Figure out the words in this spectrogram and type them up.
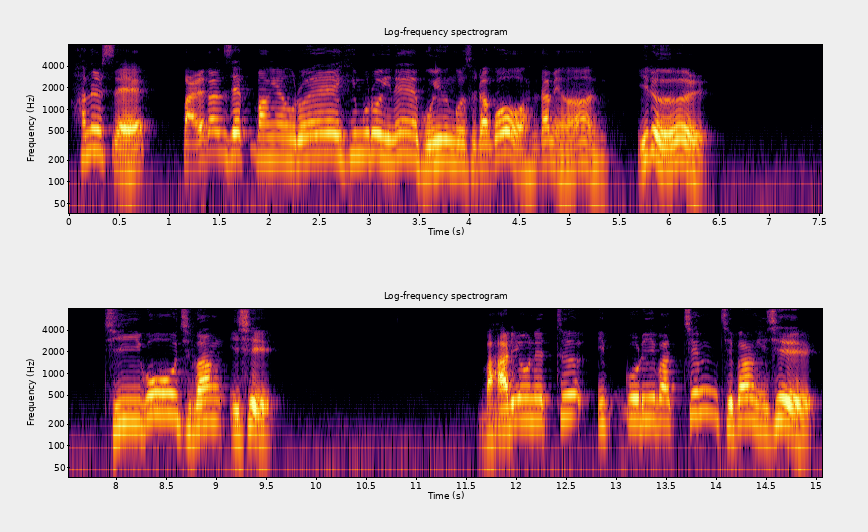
하늘색, 빨간색 방향으로의 힘으로 인해 보이는 것이라고 한다면 이를 지고지방 이식, 마리오네트 입꼬리 받침 지방 이식,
